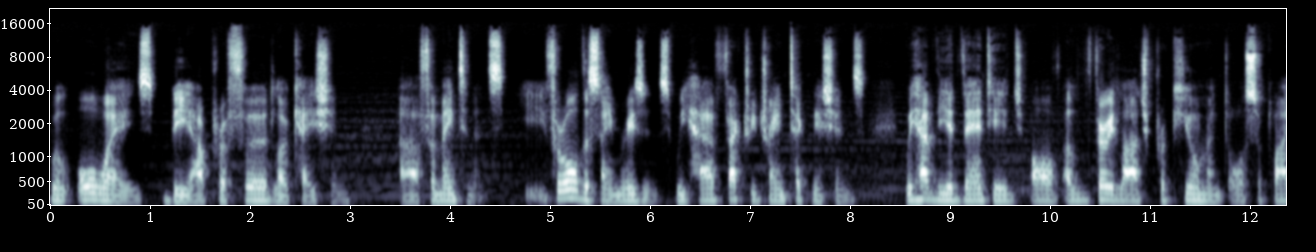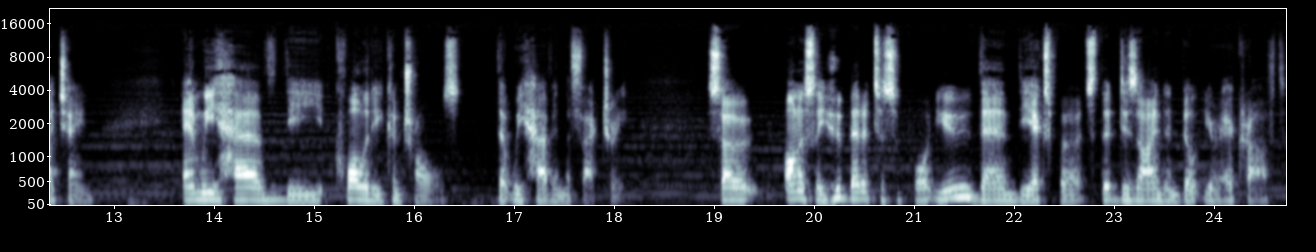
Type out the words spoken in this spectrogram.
will always be our preferred location uh, for maintenance for all the same reasons. We have factory trained technicians. We have the advantage of a very large procurement or supply chain. And we have the quality controls that we have in the factory. So, honestly, who better to support you than the experts that designed and built your aircraft?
